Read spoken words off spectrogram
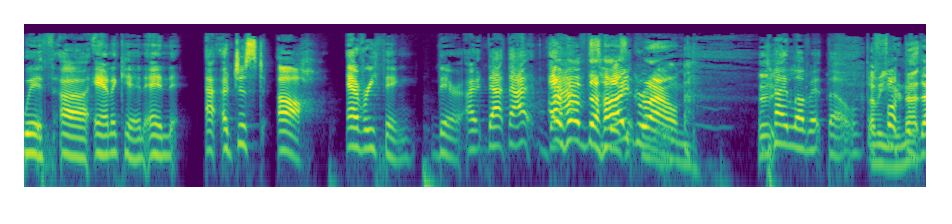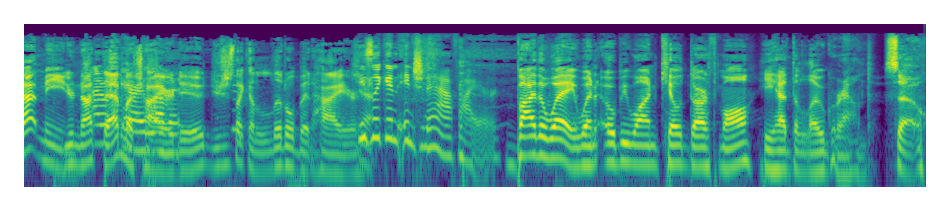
with uh, Anakin, and uh, uh, just ah, everything there. I, that that I have the high it for me. ground. I love it though. I mean, fuck you're does not that mean? You're not that care, much higher, it. dude. You're just like a little bit higher. He's like an inch and a half higher. By the way, when Obi Wan killed Darth Maul, he had the low ground. So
